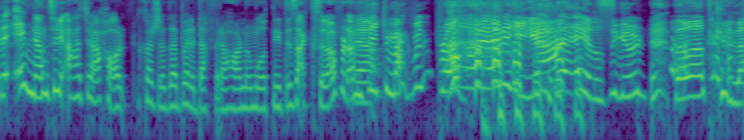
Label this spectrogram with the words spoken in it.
Det er enda en ting Jeg tror jeg har Kanskje det er bare derfor jeg har noe mot 96-ere, for de Ja. fikk Macbook Pro. det er eneste grunn. Det var at kullet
